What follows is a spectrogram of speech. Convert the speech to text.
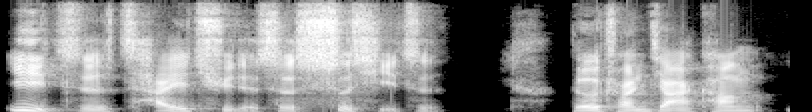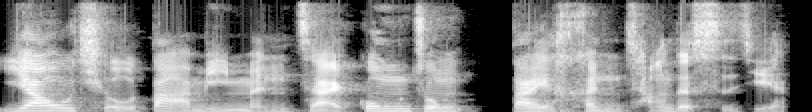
一直采取的是世袭制。德川家康要求大名们在宫中待很长的时间。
